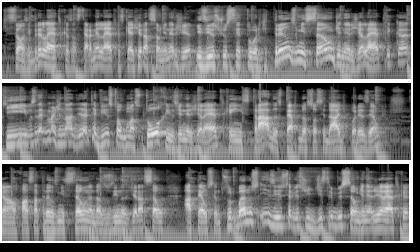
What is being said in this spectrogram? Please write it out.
que são as hidrelétricas, as termoelétricas, que é a geração de energia. Existe o setor de transmissão de energia elétrica, que você deve imaginar, deve ter visto algumas torres de energia elétrica em estradas perto da sua cidade, por exemplo. Então ela faz essa transmissão né, das usinas de geração até os centros urbanos e existe o serviço de distribuição de energia elétrica,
